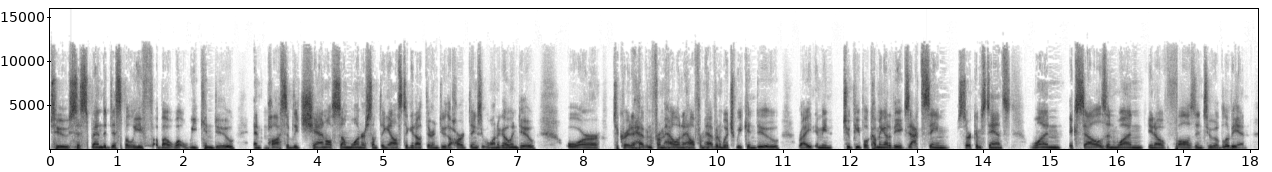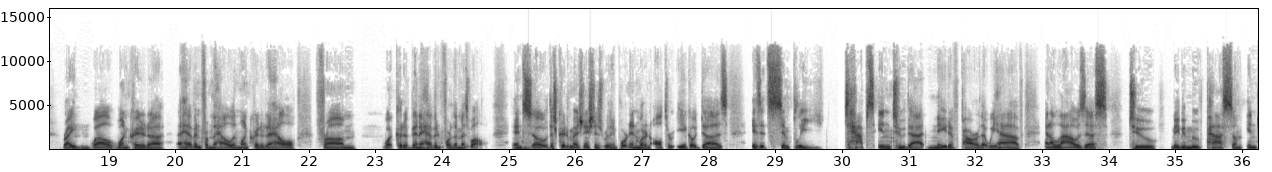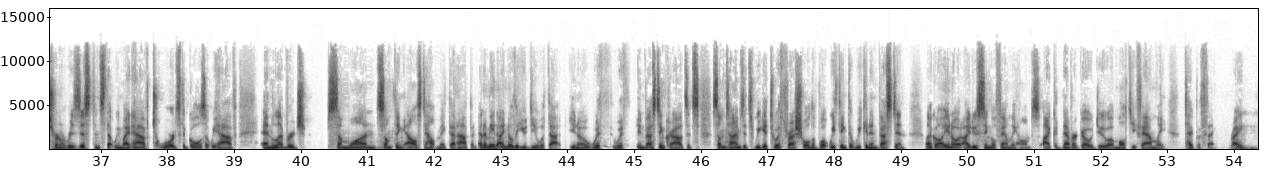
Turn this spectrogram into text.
to suspend the disbelief about what we can do and mm-hmm. possibly channel someone or something else to get out there and do the hard things we want to go and do or to create a heaven from hell and a hell from heaven which we can do right i mean two people coming out of the exact same circumstance one excels and one you know falls into oblivion right mm-hmm. well one created a, a heaven from the hell and one created a hell from what could have been a heaven for them as well. And mm-hmm. so this creative imagination is really important. And what an alter ego does is it simply taps into that native power that we have and allows us to maybe move past some internal resistance that we might have towards the goals that we have and leverage someone something else to help make that happen. And i mean i know that you deal with that you know with with investing crowds. It's sometimes it's we get to a threshold of what we think that we can invest in. Like oh you know what? I do single family homes. I could never go do a multifamily type of thing right? Mm-hmm.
